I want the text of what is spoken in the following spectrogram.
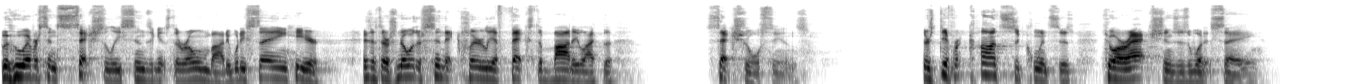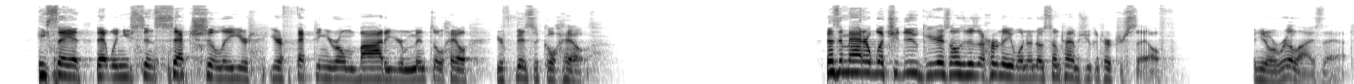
But whoever sins sexually sins against their own body. What he's saying here is that there's no other sin that clearly affects the body like the sexual sins. There's different consequences to our actions, is what it's saying. He said that when you sin sexually, you're, you're affecting your own body, your mental health, your physical health. Doesn't matter what you do, Gary, as long as it doesn't hurt anyone. No, no, sometimes you can hurt yourself. And you don't realize that.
